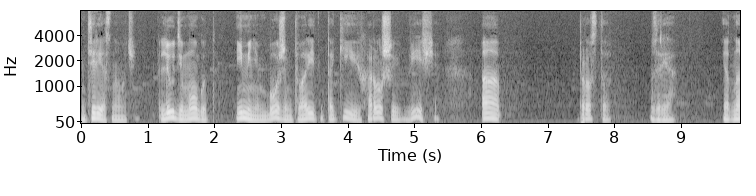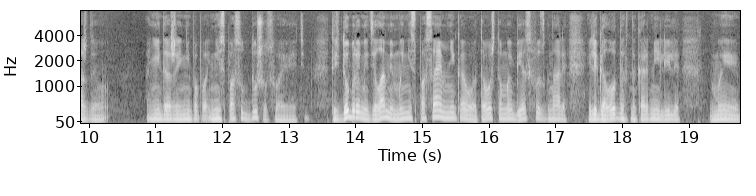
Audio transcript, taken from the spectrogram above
Интересно очень. Люди могут именем Божьим творить такие хорошие вещи, а просто зря. И однажды они даже не, поп... не спасут душу свою этим. То есть добрыми делами мы не спасаем никого. Того, что мы бесов изгнали, или голодных накормили, или мы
